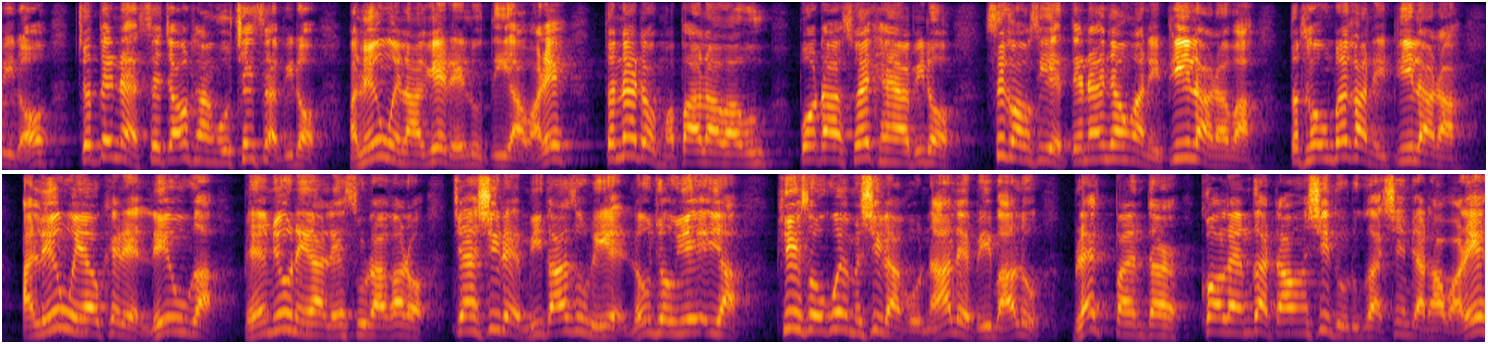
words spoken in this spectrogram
ပြီးတော့ကျတဲ့နဲ့စစ်ကြောင်းထံကိုချိတ်ဆက်ပြီးတော့အလင်းဝင်လာခဲ့တယ်လို့သိရပါတယ်။တနက်တော့မပါလာပါဘူး။ပေါ်တာဆွဲခံရပြီးတော့စစ်ကောင်စီရဲ့တင်တန်းကျောင်းကနေပြေးလာတာပါ။တထုံဘက်ကနေပြေးလာတာအလင်းဝင်ရောက်ခဲ့တဲ့၄ဦးကဘယ်မျိုးနေရလဲဆိုတာကတော့ကြန့်ရှိတဲ့မိသားစုတွေရဲ့လုံခြုံရေးအရာ ဖြေဆိုခွင့်မရှိတာကိုနားလည်ပေးပါလို့ Black Panther column ကတာဝန်ရှိသူတို့ကရှင်းပြထားပါတယ်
